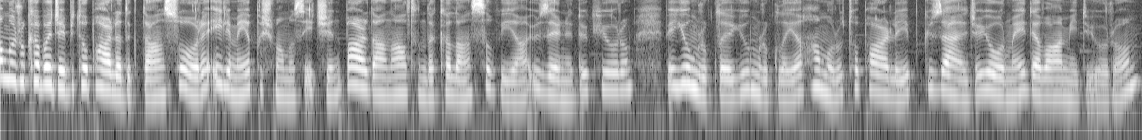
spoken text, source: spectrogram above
Hamuru kabaca bir toparladıktan sonra elime yapışmaması için bardağın altında kalan sıvı yağ üzerine döküyorum ve yumruklaya yumruklaya hamuru toparlayıp güzelce yoğurmaya devam ediyorum.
